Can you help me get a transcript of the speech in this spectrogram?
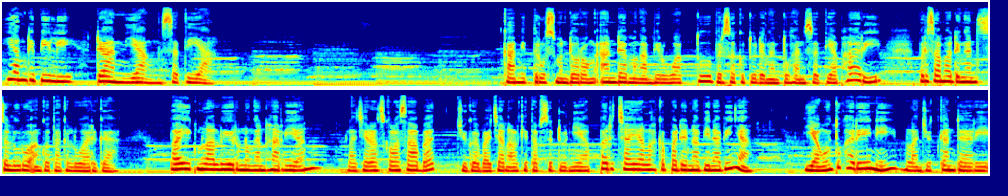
yang dipilih, dan yang setia. Kami terus mendorong Anda mengambil waktu bersekutu dengan Tuhan setiap hari bersama dengan seluruh anggota keluarga, baik melalui renungan harian, pelajaran sekolah sahabat, juga bacaan Alkitab sedunia, percayalah kepada nabi-nabinya. Yang untuk hari ini melanjutkan dari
